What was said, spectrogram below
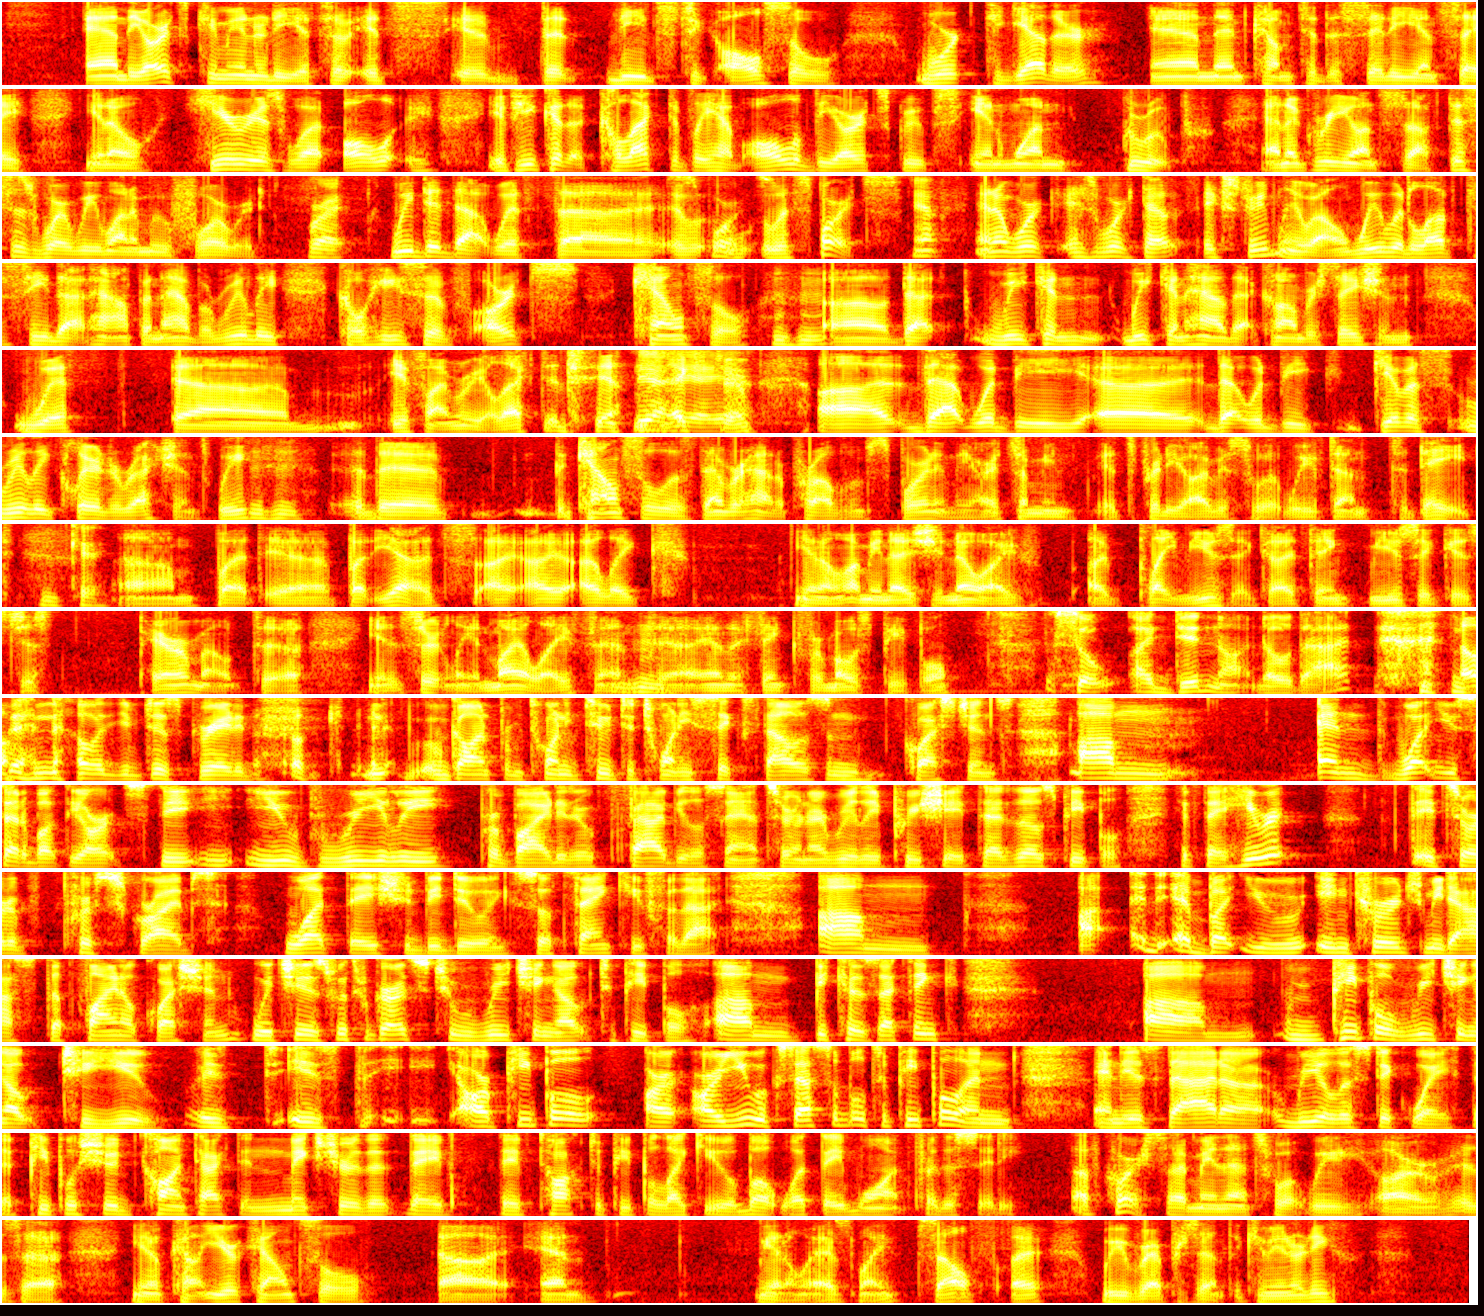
and the arts community. It's a it's it, that needs to also work together and then come to the city and say, you know, here is what all. If you could collectively have all of the arts groups in one group and agree on stuff, this is where we want to move forward. Right. We did that with uh, Sports. with sports. Yeah. And it work, has worked out extremely well. We would love to see that happen, have a really cohesive arts council Mm-hmm. uh, that we can we can have that conversation with. Um, if I'm reelected in the next yeah, term, Uh, that would be uh, that would be give us really clear directions. We Mm-hmm. the the council has never had a problem supporting the arts. I mean, it's pretty obvious what we've done to date. Okay. Um, but uh, but yeah, it's I, I, I like, you know, I mean, as you know, I I play music. I think music is just paramount, uh, you know, certainly in my life, and Mm-hmm. uh, and I think for most people. So I did not know that. Oh. and now you've just created, we've gone from 22 to 26,000 questions. Um, and what you said about the arts, the, you've really provided a fabulous answer, and I really appreciate that. Those people, if they hear it, it sort of prescribes what they should be doing. So thank you for that. Um, uh, but you encouraged me to ask the final question, which is with regards to reaching out to people, um, because I think um, people reaching out to you is, is the- are people are, are you accessible to people? And and is that a realistic way that people should contact and make sure that they've they've talked to people like you about what they want for the city? Of course, I mean that's what we are as a you know your council uh, and you know as myself, uh, we represent the community,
